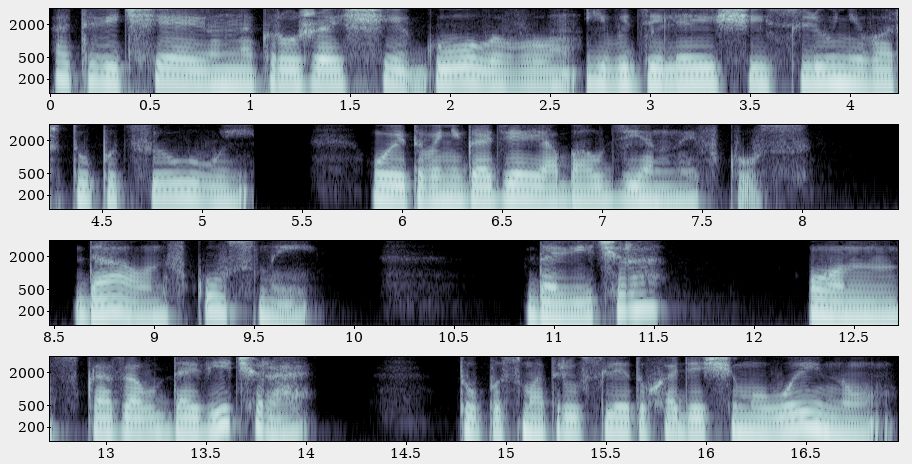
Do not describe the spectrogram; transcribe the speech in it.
Отвечаю на кружащий голову и выделяющий слюни во рту поцелуй. У этого негодяя обалденный вкус. Да, он вкусный. До вечера? Он сказал «до вечера»? Тупо смотрю вслед уходящему Уэйну,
